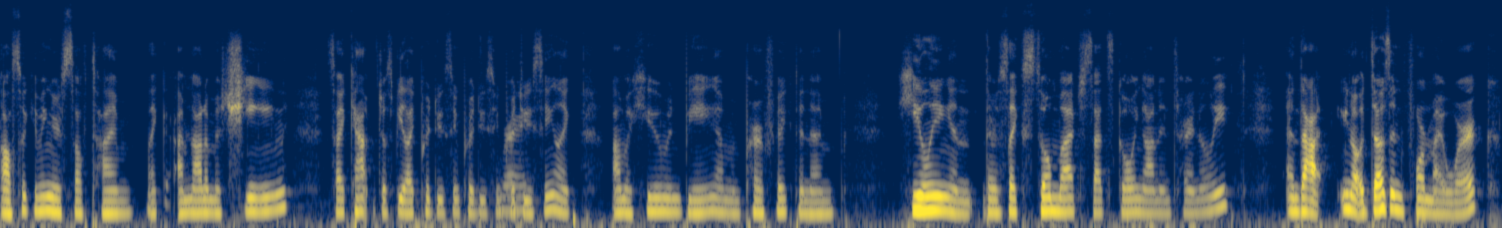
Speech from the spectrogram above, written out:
also giving yourself time. Like, I'm not a machine. So I can't just be like producing, producing, right. producing. Like, I'm a human being. I'm imperfect and I'm healing. And there's like so much that's going on internally and that you know it does inform my work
